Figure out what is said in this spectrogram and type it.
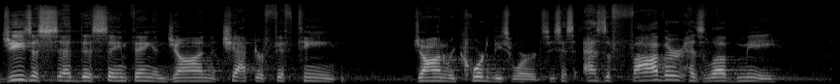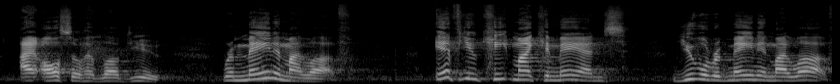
Jesus said this same thing in John chapter 15. John recorded these words. He says, As the Father has loved me, I also have loved you. Remain in my love. If you keep my commands, you will remain in my love,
